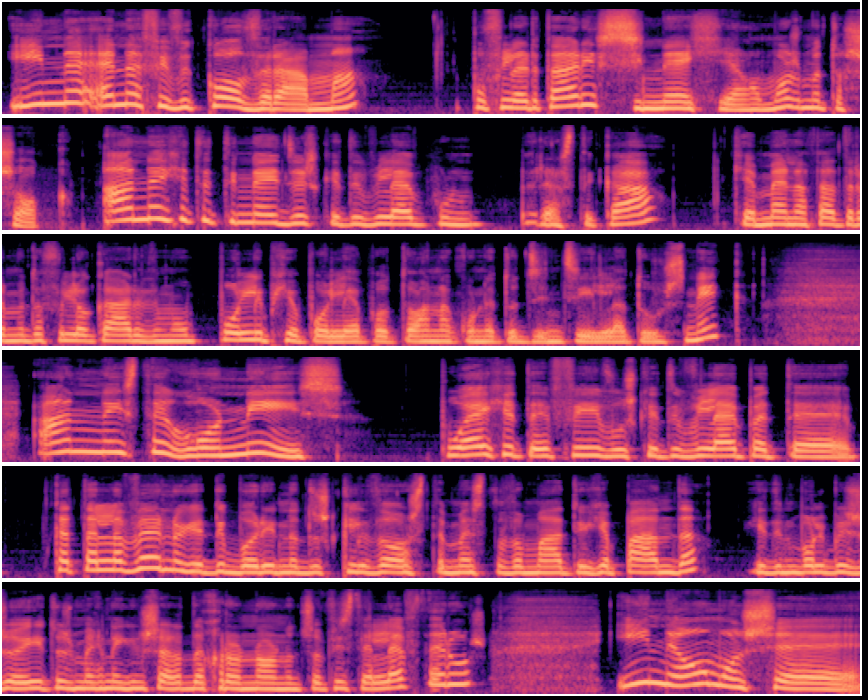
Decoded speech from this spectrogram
Είναι ένα εφηβικό δράμα που φλερτάρει συνέχεια όμως με το σοκ. Αν έχετε teenagers και τη βλέπουν περαστικά, και εμένα θα έτρεμε το φιλοκάρδι μου πολύ πιο πολύ από το αν ακούνε το τζιντζίλα του Σνικ. Αν είστε γονείς που έχετε εφήβους και τη βλέπετε, καταλαβαίνω γιατί μπορεί να τους κλειδώσετε μέσα στο δωμάτιο για πάντα, για την υπόλοιπη ζωή τους μέχρι να γίνουν 40 χρονών να τους αφήσετε ελεύθερους. Είναι όμως ε,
